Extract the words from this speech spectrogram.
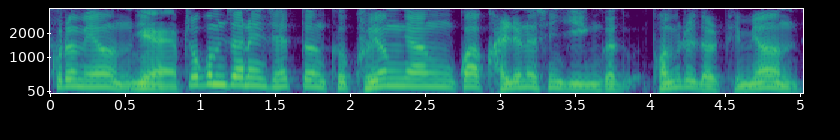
그러면 예. 조금 전에 이제 했던 그 구형량과 관련해서 이제 범위를 넓히면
